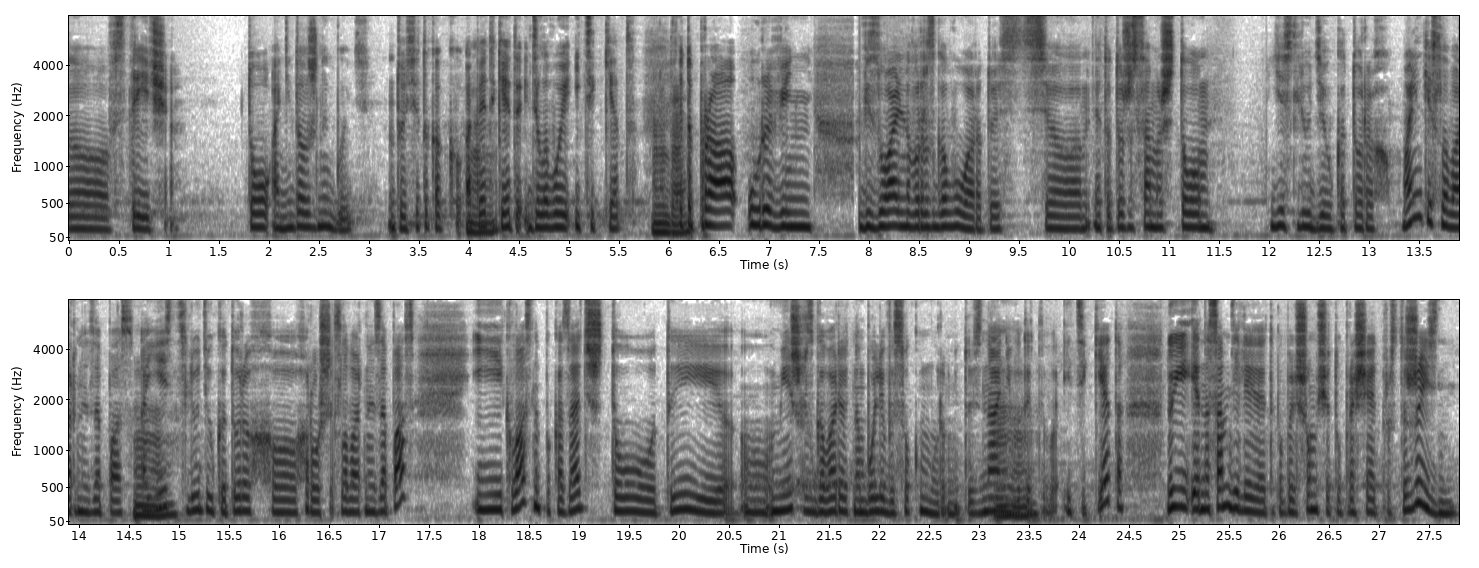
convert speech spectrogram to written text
э, встречи, то они должны быть. Ну, то есть это как, опять-таки, это деловой этикет. Ну, да. Это про уровень визуального разговора. То есть э, это то же самое, что есть люди, у которых маленький словарный запас, mm-hmm. а есть люди, у которых э, хороший словарный запас. И классно показать, что ты э, умеешь разговаривать на более высоком уровне. То есть знание mm-hmm. вот этого этикета. Ну и, и на самом деле это по большому счету упрощает просто жизнь.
